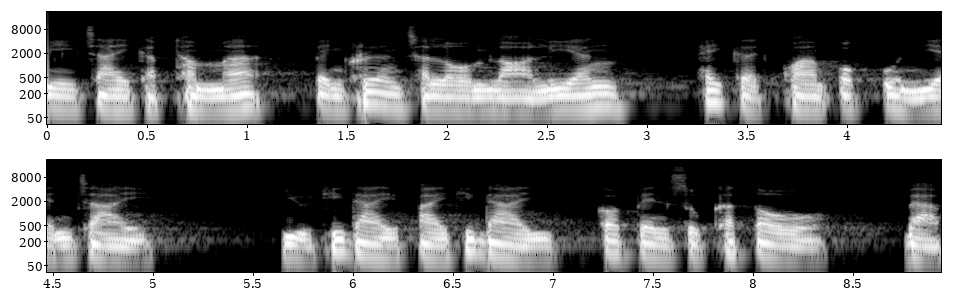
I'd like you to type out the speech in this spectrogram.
มีใจกับธรรมะเป็นเครื่องฉโลมหล่อเลี้ยง ให้เกิดความอบอุ่นเย็นใจ อยู่ที่ใดไปที่ใดก็เป็นสุขโต แบบ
